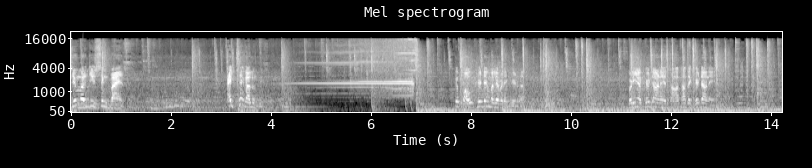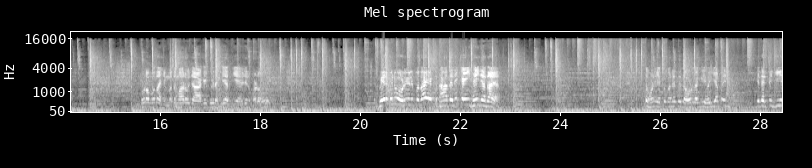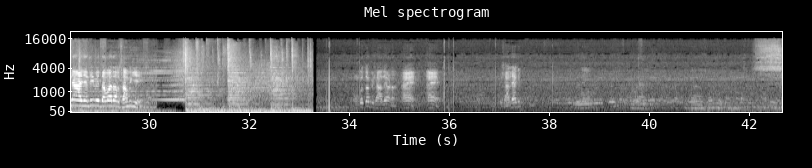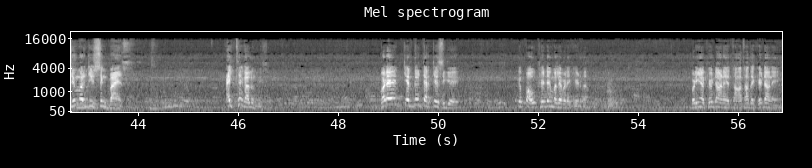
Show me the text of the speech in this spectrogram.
ਸਿਮਰਜੀਤ ਸਿੰਘ ਬੈਂਸ। ਇੱਥੇ ਗੱਲ ਹੁੰਦੀ ਸੀ ਕਿ ਭਾਊ ਖੇਡੇ ਮੱਲੇ ਬੜੇ ਖੇਡਦਾ। ਬੜੀਆਂ ਖੇਡਾਂ ਨੇ, ਥਾਂ ਥਾਂ ਤੇ ਖੇਡਾਂ ਨੇ। ਥੋੜਾ ਬਹੁਤਾ ਹਿੰਮਤ ਮਾਰੋ, ਜਾ ਕੇ ਕੋਈ ਰੰਗੇ ਹੱਥੀ ਇਹੋ ਜਿਹੇ ਫੜੋ। ਫਿਰ ਮੈਨੂੰ ਹੌਲੀ ਹੌਲੀ ਪਤਾ, ਇੱਕ ਥਾਂ ਤੇ ਨਹੀਂ, ਕਈ ਥਾਂ ਜਾਂਦਾ ਆ। ਤੇ ਹੁਣ ਇੱਕ ਬੰਦੇ ਤੇ ਦੌੜ ਲੱਗੀ ਹੋਈ ਆ ਭਈ। ਕਿਤੇ ਤੀਜੀ ਨਾ ਆ ਜਾਂਦੀ ਵੀ ਦਵਾ ਦਵ ਸੰਭੀਏ। ਉਂਗਲ ਤੋਂ ਪਛਾਣ ਲਿਆ ਹੋਣਾ ਐ ਐ। ਪਛਾਣ ਲਿਆ ਕਿ? ਸਿਮਰਜੀਤ ਸਿੰਘ ਬੈਂਸ। ਇੱਥੇ ਗੱਲ ਹੁੰਦੀ ਸੀ। ਬੜੇ ਚਿਰ ਦੇ ਚਰਚੇ ਸੀਗੇ ਕਿ ਭਾਊ ਖੇਡੇ ਮੱਲੇ ਬੜੇ ਖੇਡਦਾ। ਬੜੀਆਂ ਖੇਡਾਂ ਨੇ ਥਾਂ ਥਾਂ ਤੇ ਖੇਡਾਂ ਨੇ।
